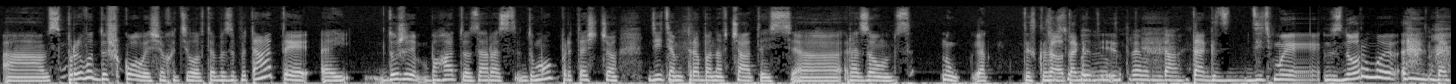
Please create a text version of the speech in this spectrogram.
А з приводу школи, що хотіла в тебе запитати, е, дуже багато зараз думок про те, що дітям треба навчатись е, разом з ну як. Ти сказала так, да. так, з дітьми з нормою, так.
